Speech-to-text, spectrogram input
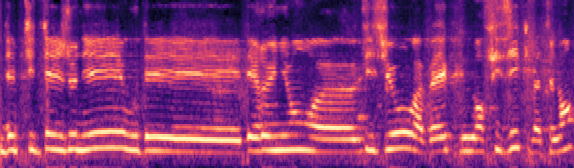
des petits déjeuners ou des, des réunions euh, visio avec ou en physique maintenant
